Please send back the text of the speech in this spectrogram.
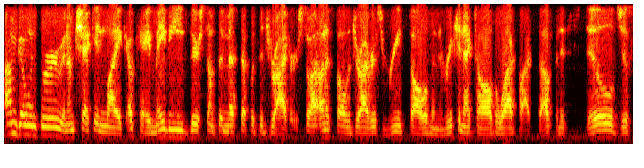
I'm going through and I'm checking like, okay, maybe there's something messed up with the drivers. So I uninstall the drivers, reinstall them, and reconnect to all the Wi-Fi stuff, and it's still just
